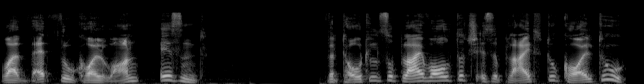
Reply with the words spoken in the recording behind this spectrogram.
while that through coil 1 isn't. The total supply voltage is applied to coil 2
